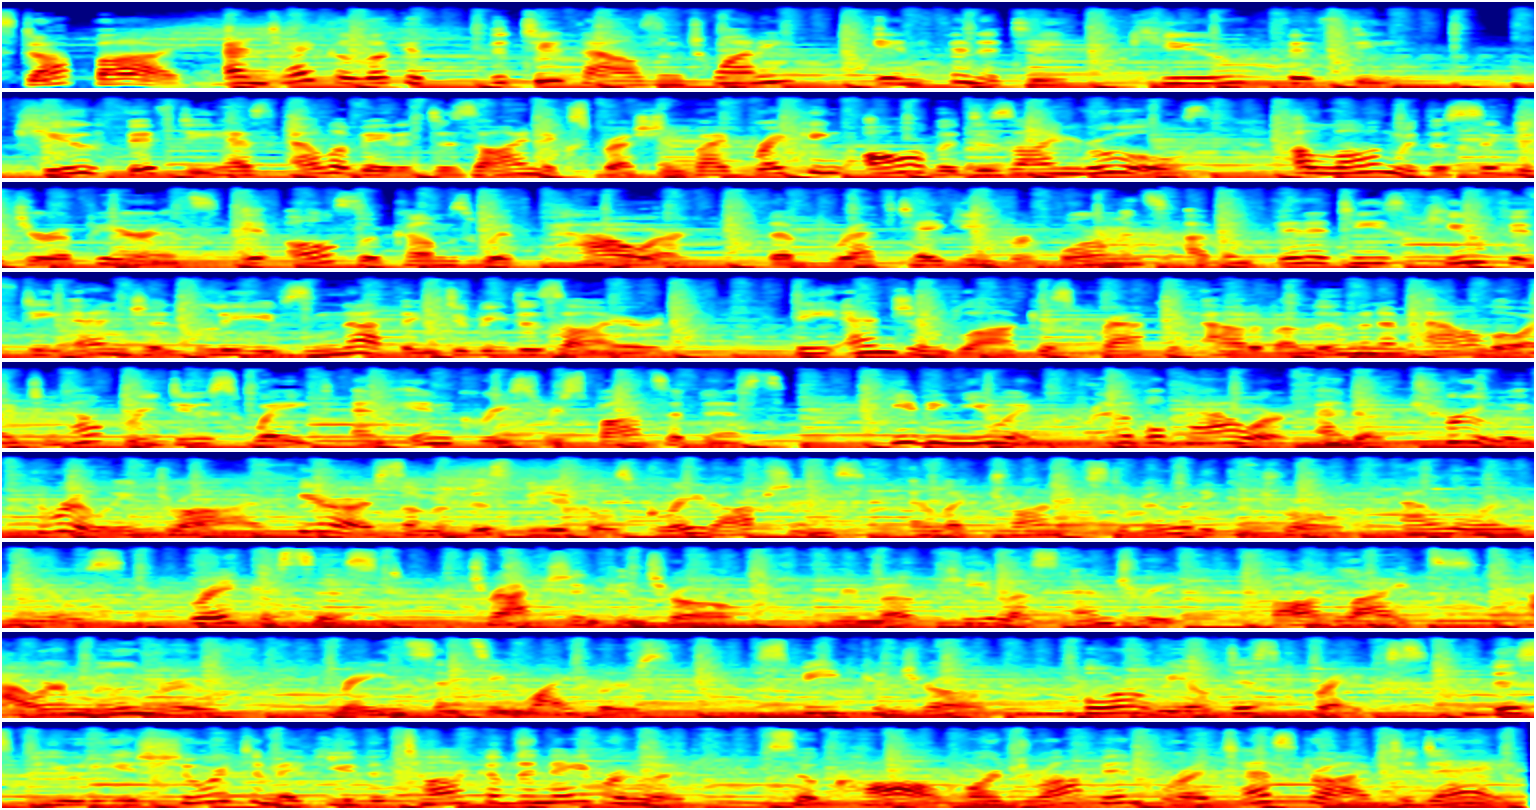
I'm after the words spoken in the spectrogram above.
Stop by and take a look at the 2020 Infiniti Q50. Q50 has elevated design expression by breaking all the design rules. Along with the signature appearance, it also comes with power. The breathtaking performance of Infiniti's Q50 engine leaves nothing to be desired. The engine block is crafted out of aluminum alloy to help reduce weight and increase responsiveness giving you incredible power and a truly drive. Here are some of this vehicle's great options. Electronic stability control, alloy wheels, brake assist, traction control, remote keyless entry, fog lights, power moonroof, rain sensing wipers, speed control, four-wheel disc brakes. This beauty is sure to make you the talk of the neighborhood. So call or drop in for a test drive today.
